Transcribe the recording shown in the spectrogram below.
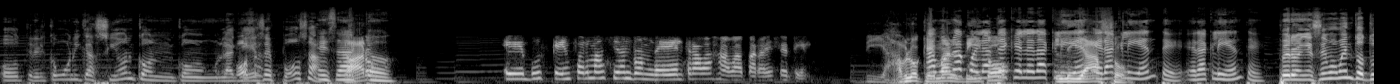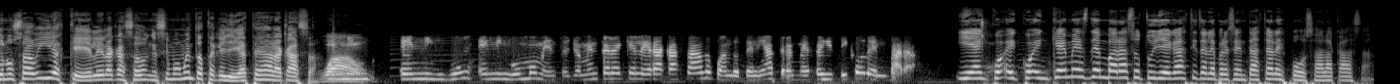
o tener comunicación con, con la que ¿Esposa? es esposa? Exacto. Eh, busqué información donde él trabajaba para ese tiempo. Diablo, qué ah, bueno, maldito acuérdate que él era cliente, era cliente, era cliente. Pero en ese momento tú no sabías que él era casado en ese momento hasta que llegaste a la casa. Wow. en ningún en ningún momento. Yo me enteré que él era casado cuando tenía tres meses y pico de embarazo. ¿Y en, cu- en cu- en qué mes de embarazo tú llegaste y te le presentaste a la esposa a la casa?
